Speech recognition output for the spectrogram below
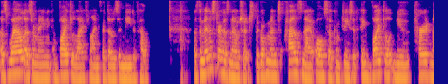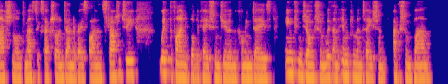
as well as remaining a vital lifeline for those in need of help. As the Minister has noted, the Government has now also completed a vital new third national domestic, sexual, and gender based violence strategy with the final publication due in the coming days in conjunction with an implementation action plan.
